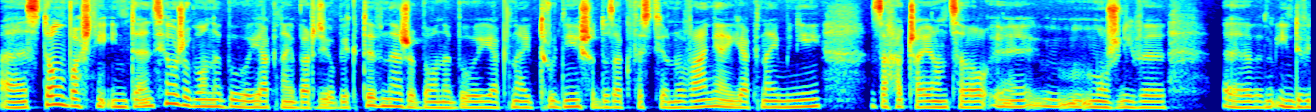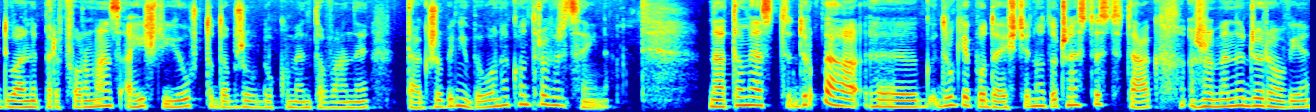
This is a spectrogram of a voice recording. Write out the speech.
e, z tą właśnie intencją, żeby one były jak najbardziej obiektywne, żeby one były jak najtrudniejsze do zakwestionowania i jak najmniej zahaczające o y, możliwy e, indywidualny performance, a jeśli już, to dobrze udokumentowany, tak, żeby nie było one kontrowersyjne. Natomiast druga, e, drugie podejście, no to często jest tak, że menedżerowie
